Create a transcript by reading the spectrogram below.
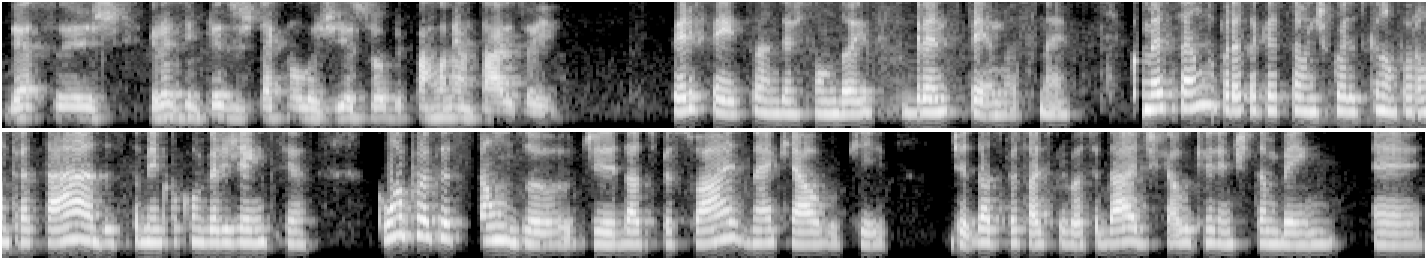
dessas grandes empresas de tecnologia sobre parlamentares aí. Perfeito, Anderson. Dois grandes temas, né? Começando por essa questão de coisas que não foram tratadas, também com a convergência com a proteção do, de dados pessoais, né, que é algo que de dados pessoais de privacidade, que é algo que a gente também é,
